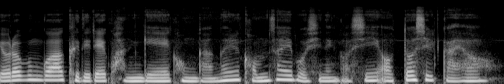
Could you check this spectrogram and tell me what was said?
여러분과 그들의 관계의 건강을 검사해 보시는 것이 어떠실까요?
